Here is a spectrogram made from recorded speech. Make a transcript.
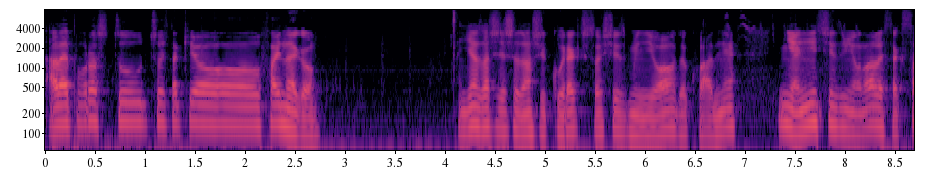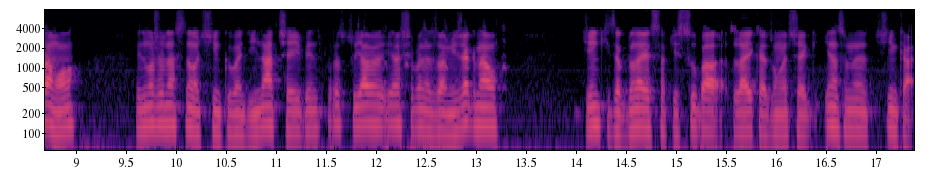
Ale po prostu coś takiego fajnego. Idziemy zacząć jeszcze do naszych kurek, czy coś się zmieniło dokładnie. Nie, nic się nie zmieniło, no ale jest tak samo. Więc może w następnym odcinku będzie inaczej, więc po prostu ja, ja się będę z wami żegnał. Dzięki za oglądanie, stawcie suba, lajka, dzwoneczek i następnego odcinka.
